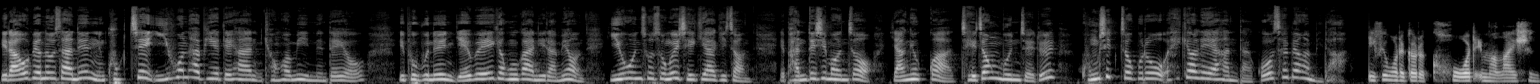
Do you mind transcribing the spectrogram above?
이 라우 변호사는 국제 이혼 합의에 대한 경험이 있는데요. 이 부분은 예외의 경우가 아니라면 이혼 소송을 제기하기 전 반드시 먼저 양육과 재정 문제를 공식적으로 해결해야 한다고 설명합니다. If you want to go to court in relation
